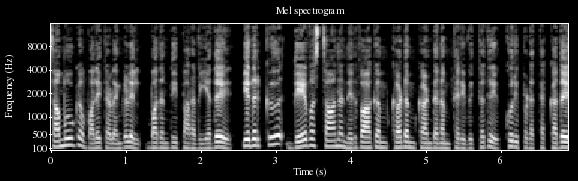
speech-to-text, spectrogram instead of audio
சமூக வலைதளங்களில் வதந்தி பரவியது. இதற்கு தேவஸ்தான நிர்வாகம் கடும் கண்டனம் தெரிவித்தது குறிப்பிடத்தக்கது.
